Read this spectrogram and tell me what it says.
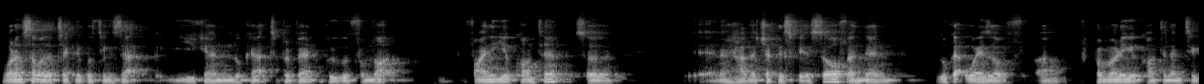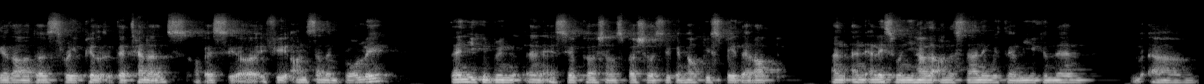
what are some of the technical things that you can look at to prevent Google from not finding your content? So, and have a checklist for yourself, and then look at ways of uh, promoting your content. And together, those three pillars, the tenants of SEO, if you understand them broadly, then you can bring an SEO personal specialist who can help you speed that up. And, and at least when you have that understanding with them, you can then um,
